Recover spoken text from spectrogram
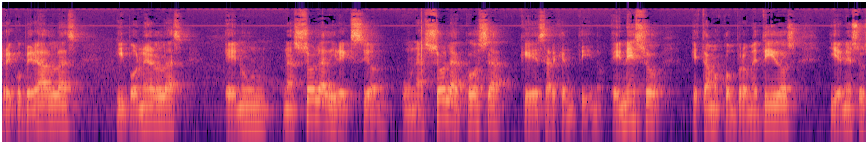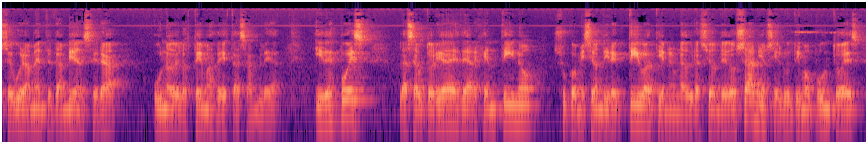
recuperarlas y ponerlas en una sola dirección, una sola cosa que es argentino. En eso estamos comprometidos y en eso seguramente también será uno de los temas de esta asamblea. Y después, las autoridades de Argentino, su comisión directiva tiene una duración de dos años y el último punto es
